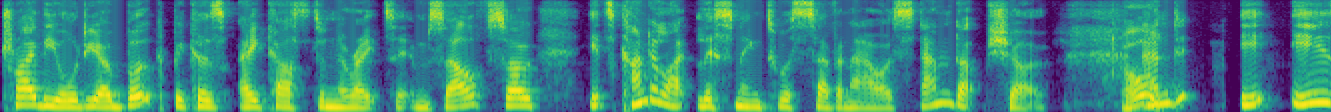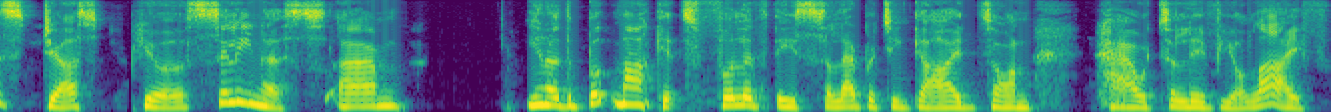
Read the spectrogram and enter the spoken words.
try the audio book because Acaster narrates it himself. So it's kind of like listening to a seven-hour stand-up show, oh. and it is just pure silliness. Um, you know, the book market's full of these celebrity guides on how to live your life.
